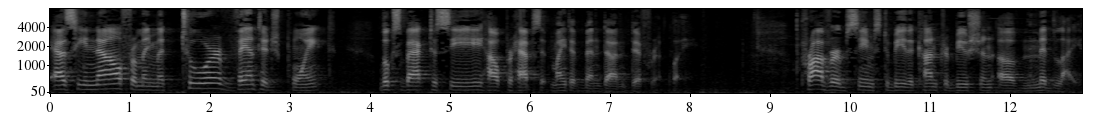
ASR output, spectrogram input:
as he now, from a mature vantage point, looks back to see how perhaps it might have been done differently. Proverbs seems to be the contribution of midlife.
